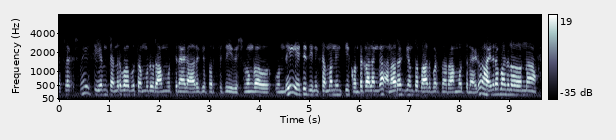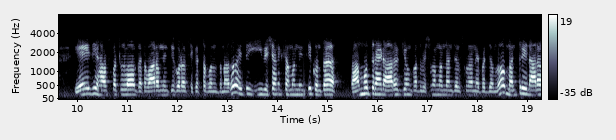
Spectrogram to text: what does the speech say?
ఎస్ లక్ష్మి సీఎం చంద్రబాబు తమ్ముడు రామ్మూర్తి నాయుడు ఆరోగ్య పరిస్థితి విషమంగా ఉంది. అయితే దీనికి సంబంధించి కొంతకాలంగా అనారోగ్యంతో బాధపడుతున్న రామ్మూర్తి నాయుడు హైదరాబాద్లో ఉన్న ఏఐజీ హాస్పిటల్లో గత వారం నుంచి కూడా చికిత్స పొందుతున్నారు. అయితే ఈ విషయానికి సంబంధించి కొంత రామ్మూర్తి నాయుడు ఆరోగ్యం కొంత విషమంగా ఉందని తెలుసుకున్న నేపథ్యంలో మంత్రి నారా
